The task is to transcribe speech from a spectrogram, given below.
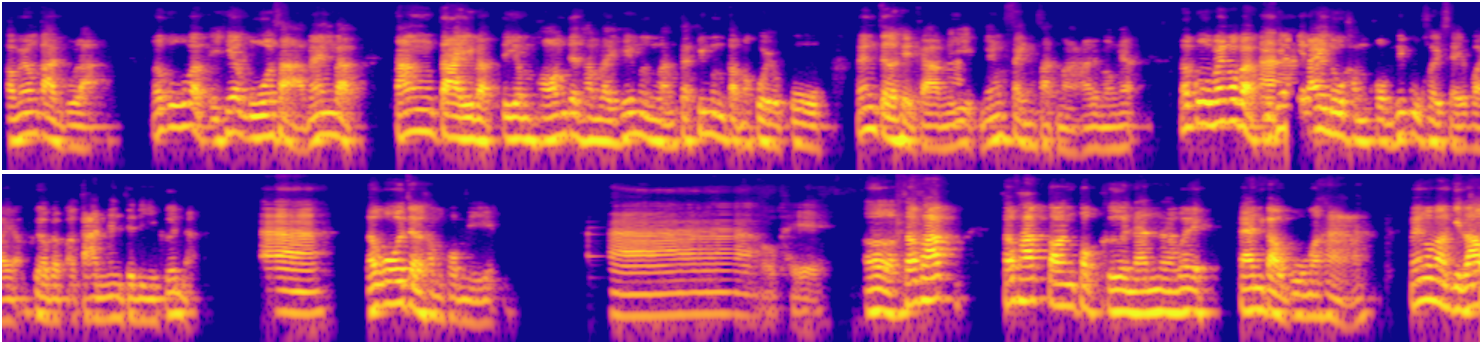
เขาไม่ต้องการกูละแล้วกูก็แบบไอ้เหี้ยกูอุตสาห์แม่งแบบ ตั้งใจแบบเตรียมพร้อมจะทำอะไรให้มึงหลังจากที่มึงกลับมาคุยกับกูแม่งเจอเหตุการณ์นี้อีกแม่งเซ็งสัตว์หมาอะไรมองเนี้ยแล้วกูแม่งก็แบบไอ้เหี้ยไปไล่ดูคำคมที่กูเคยเซฟไว้อะเผื่อแบบอาการมันจะดีขึ้นอะอ่า แล้วกูก็เจอคำคมนี้ อ่าโอเค เออสักพักสักพักตอนตกคืนนั้นนะเว้ยแฟนเก่ากูมาหา แม่งก็มากินเหล้า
